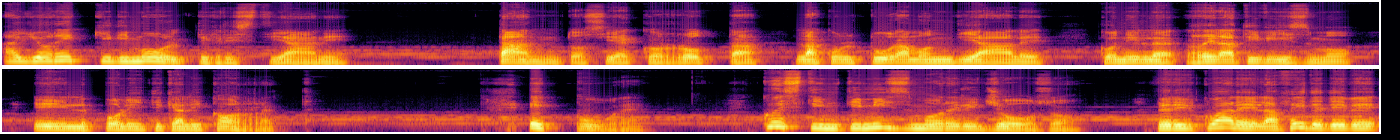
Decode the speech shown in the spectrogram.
agli orecchi di molti cristiani. Tanto si è corrotta la cultura mondiale con il relativismo e il politically correct. Eppure, quest'intimismo religioso per il quale la fede deve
